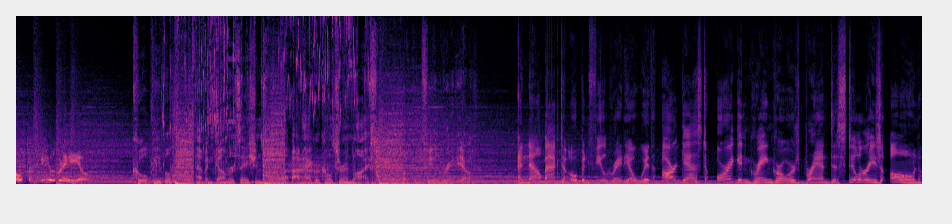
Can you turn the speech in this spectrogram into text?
Open Field Radio. Cool people having conversations about agriculture and life. Open Field Radio. And now back to Open Field Radio with our guest, Oregon Grain Growers Brand Distillery's own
